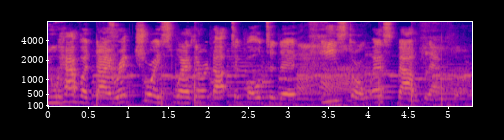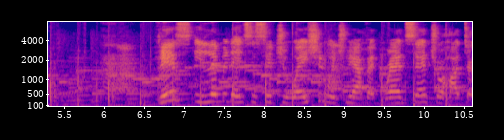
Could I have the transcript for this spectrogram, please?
you have a direct choice whether or not to go to the east or westbound platform. This eliminates a situation which we have at Grand Central Hunter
